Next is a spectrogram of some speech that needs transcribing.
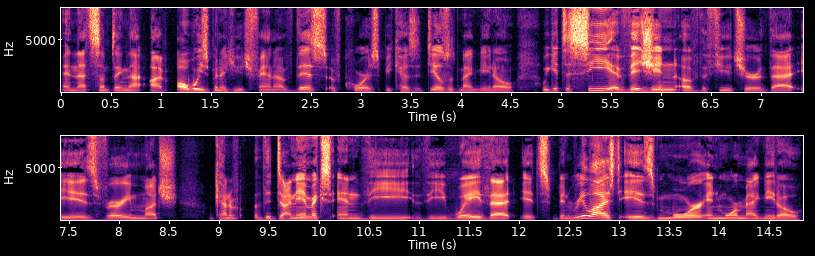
and that's something that I've always been a huge fan of. This, of course, because it deals with Magneto, we get to see a vision of the future that is very much kind of the dynamics and the the way that it's been realized is more and more Magneto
